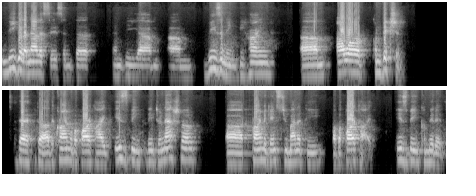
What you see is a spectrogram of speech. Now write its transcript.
legal analysis and the, and the um, um, reasoning behind um, our conviction that uh, the crime of apartheid is being, the international uh, crime against humanity of apartheid is being committed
